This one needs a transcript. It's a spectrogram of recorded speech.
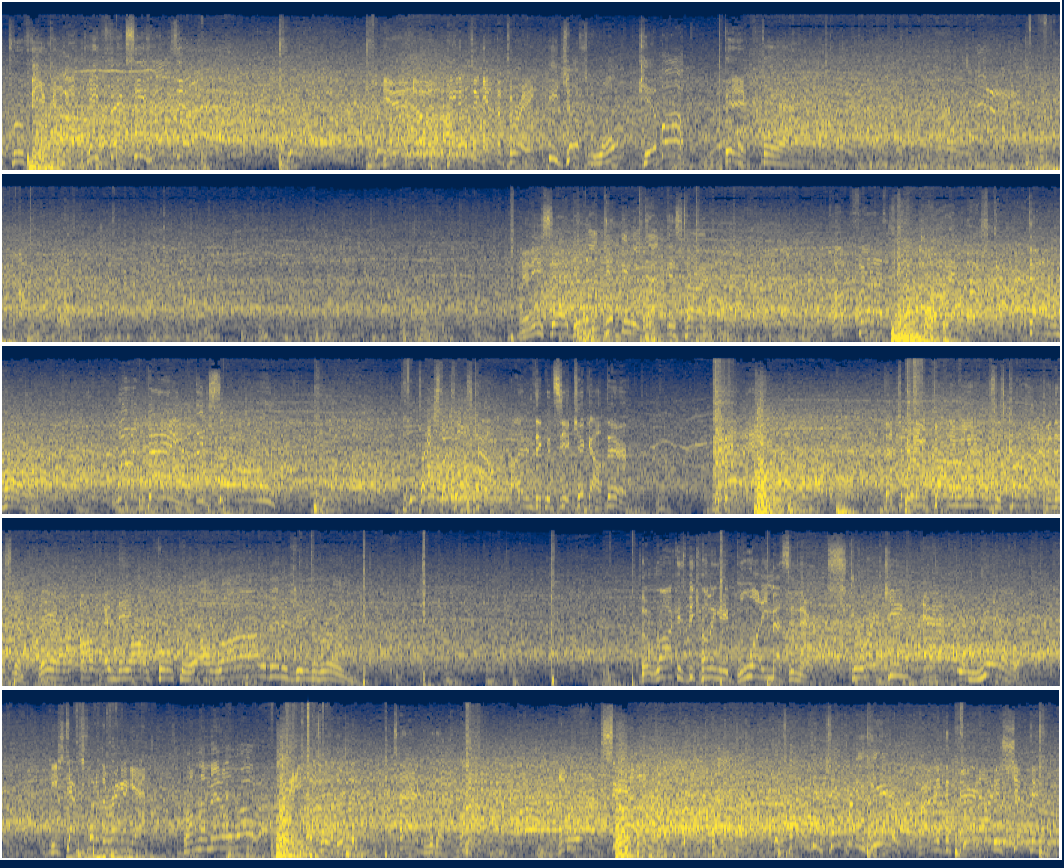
Proof that you can knock. He thinks he has it. Yeah, no, he doesn't get the three. He just won't give up. Big forearm. And he said, you're not getting me with that this time. see a kick out there. The WWE Universe has come alive in this one. They are up and they are vocal. A lot of energy in the room. The Rock is becoming a bloody mess in there. Striking at will. He steps foot in the ring again. From the middle rope. Able to elude it. Tagged with a punch. The Rock sitting. The title's in jeopardy here. I think the paradigm is shifting.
